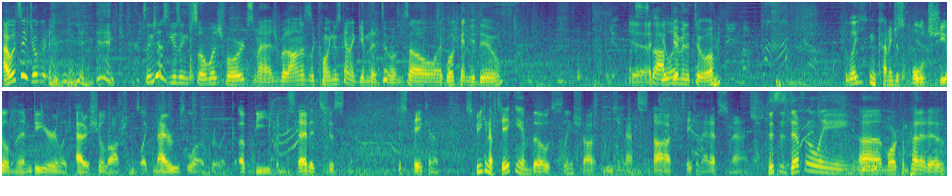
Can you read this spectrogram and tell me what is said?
I would say Joker. Slingshot's using so much forward smash, but honestly, Koinu's kind of giving it to him. So like, what can you do? Yeah, I Stop feel, giving like, it to him. I feel like you can kind of just hold shield and then do your like out of shield options, like Nayru's Love or like up B, but instead it's just just taking him. Speaking of taking him though, Slingshot losing that stock, taking that F smash. This is definitely uh, more competitive.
